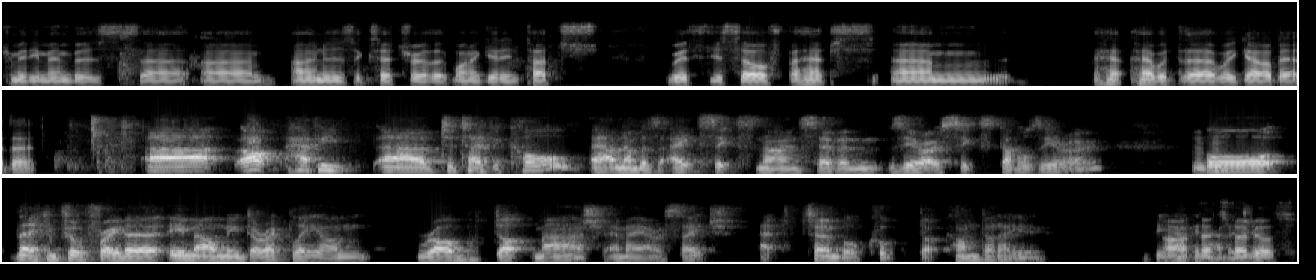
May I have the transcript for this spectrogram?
committee members, uh, um, owners, etc., that want to get in touch with yourself, perhaps um, how, how would uh, we go about that? Uh, oh, happy uh, to take a call. Our number is 86970600. Mm-hmm. Or they can feel free to email me directly on rob.marsh, M-A-R-S-H, at turnbullcook.com.au. Oh, that's fabulous.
